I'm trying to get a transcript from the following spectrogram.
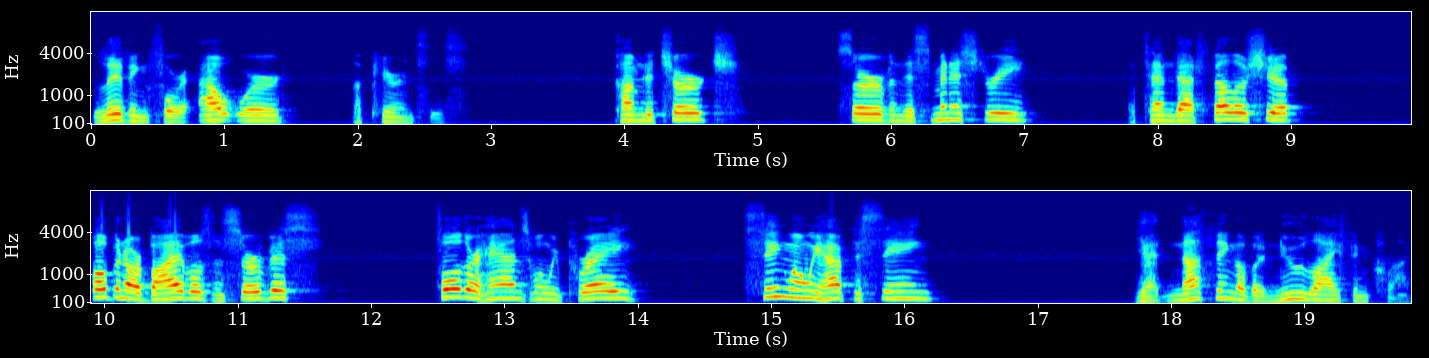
living for outward appearances. Come to church, serve in this ministry, attend that fellowship, open our Bibles in service, fold our hands when we pray, sing when we have to sing, yet nothing of a new life in Christ.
